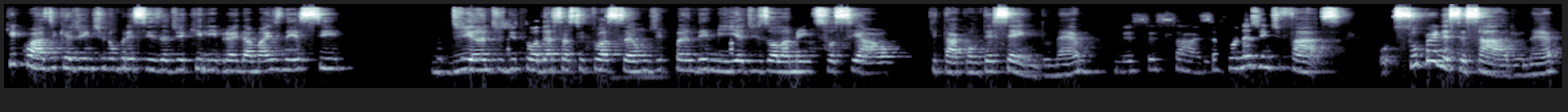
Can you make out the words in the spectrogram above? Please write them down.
que quase que a gente não precisa de equilíbrio ainda mais nesse diante de toda essa situação de pandemia, de isolamento social que está acontecendo, né? Necessário. Quando a gente faz, super necessário, né?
